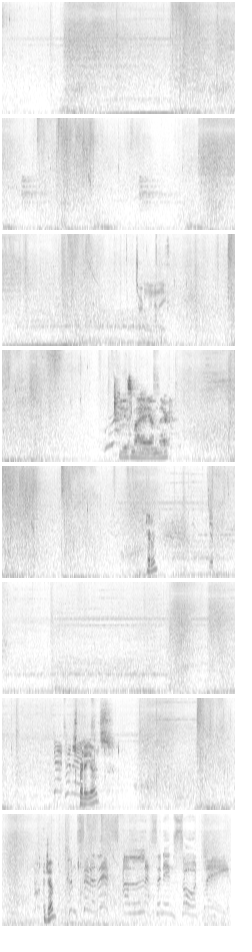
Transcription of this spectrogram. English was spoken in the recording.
Use my AM there. Turtling. Yep. Spread eight yards. Good job. Consider this a lesson in swordplay!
